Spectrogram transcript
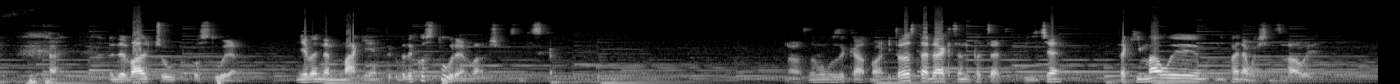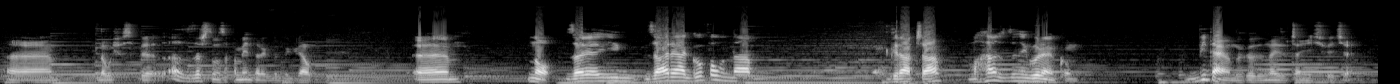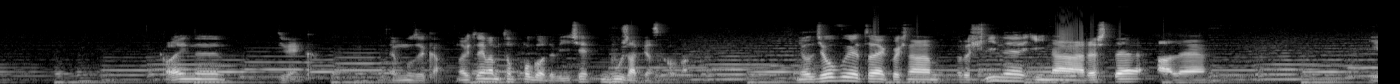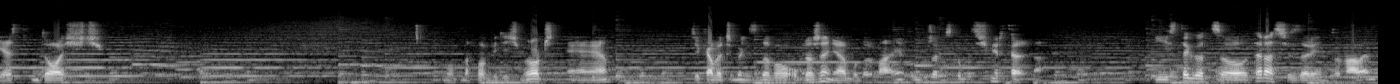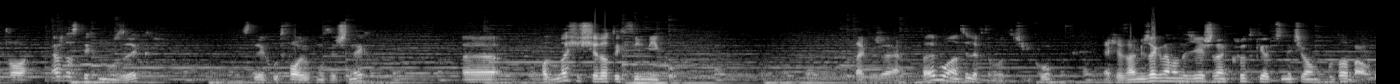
będę walczył kosturem. Nie będę magiem, tylko będę kosturem walczył z bliska. No, znowu muzyka. No i to jest ta reakcja NPC, widzicie? Taki mały, nie pamiętam jak się nazywały. Eee, no muszę sobie, a zresztą zapamiętam jak będę grał. Eee, no, zare, zareagował na gracza, machając do niego ręką. Witając go najzwyczajniej w świecie. Kolejny dźwięk. E, muzyka. No i tutaj mamy tą pogodę, widzicie? Burza piaskowa. Nie oddziałuje to jakoś na rośliny i na resztę, ale jest dość można powiedzieć mrocznie. nie? Ciekawe, czy będzie zadawało obrażenia, bo normalnie to burza piaskowa jest śmiertelna. I z tego, co teraz się zorientowałem, to każda z tych muzyk, z tych utworów muzycznych, e, odnosi się do tych filmików. Także to by było na tyle w tym odcinku. Ja się z wami żegnam, mam nadzieję, że ten krótki odcinek się wam podobał.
